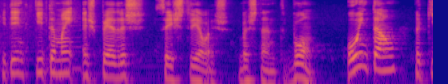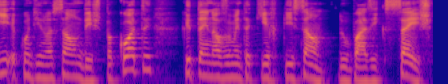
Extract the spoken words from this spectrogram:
e tem aqui também as pedras 6 estrelas, bastante bom. Ou então, aqui a continuação deste pacote, que tem novamente aqui a repetição do Basic 6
